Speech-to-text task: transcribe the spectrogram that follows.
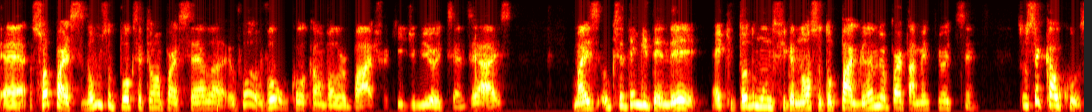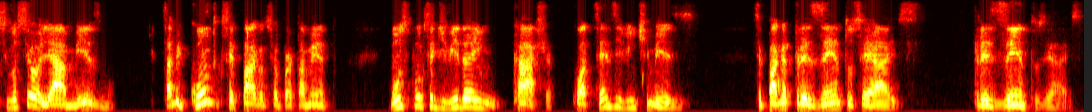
é, sua parcela, vamos supor que você tem uma parcela, eu vou, vou colocar um valor baixo aqui de R$ 1.800, mas o que você tem que entender é que todo mundo fica, nossa, eu estou pagando meu apartamento em 800. Se você calcula, se você olhar mesmo, sabe quanto que você paga no seu apartamento? Vamos supor que você divida em caixa, 420 meses. Você paga 300 reais. 300 reais.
